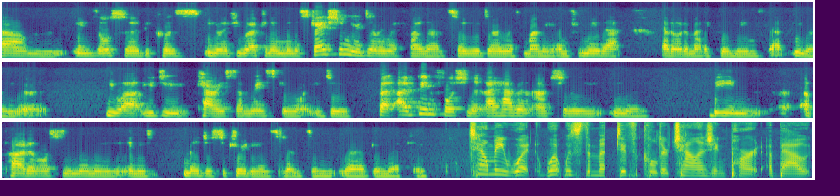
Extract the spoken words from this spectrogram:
um, is also because you know if you work in administration, you're dealing with finance, so you're dealing with money, and for me that that automatically means that you know you're you are you do carry some risk in what you do but I've been fortunate. I haven't actually, you know, been a part of or seen any any major security incidents in where I've been working. Tell me what what was the most difficult or challenging part about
